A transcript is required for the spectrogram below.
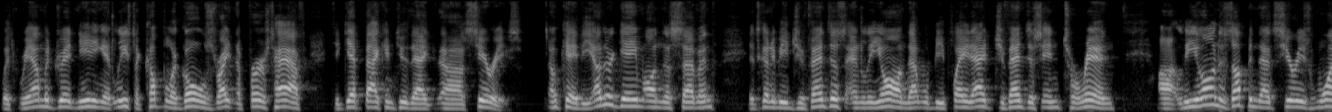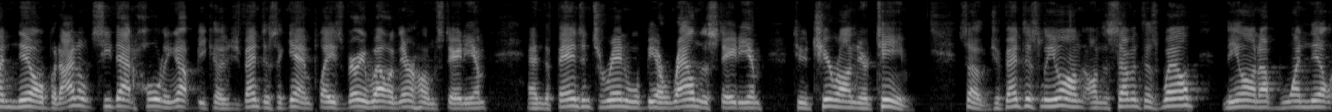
with Real Madrid needing at least a couple of goals right in the first half to get back into that uh, series. Okay, the other game on the 7th is going to be Juventus and Lyon. That will be played at Juventus in Turin. Uh, Lyon is up in that series 1 0, but I don't see that holding up because Juventus, again, plays very well in their home stadium and the fans in Turin will be around the stadium to cheer on their team. So Juventus Lyon on the 7th as well. Lyon up 1 0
